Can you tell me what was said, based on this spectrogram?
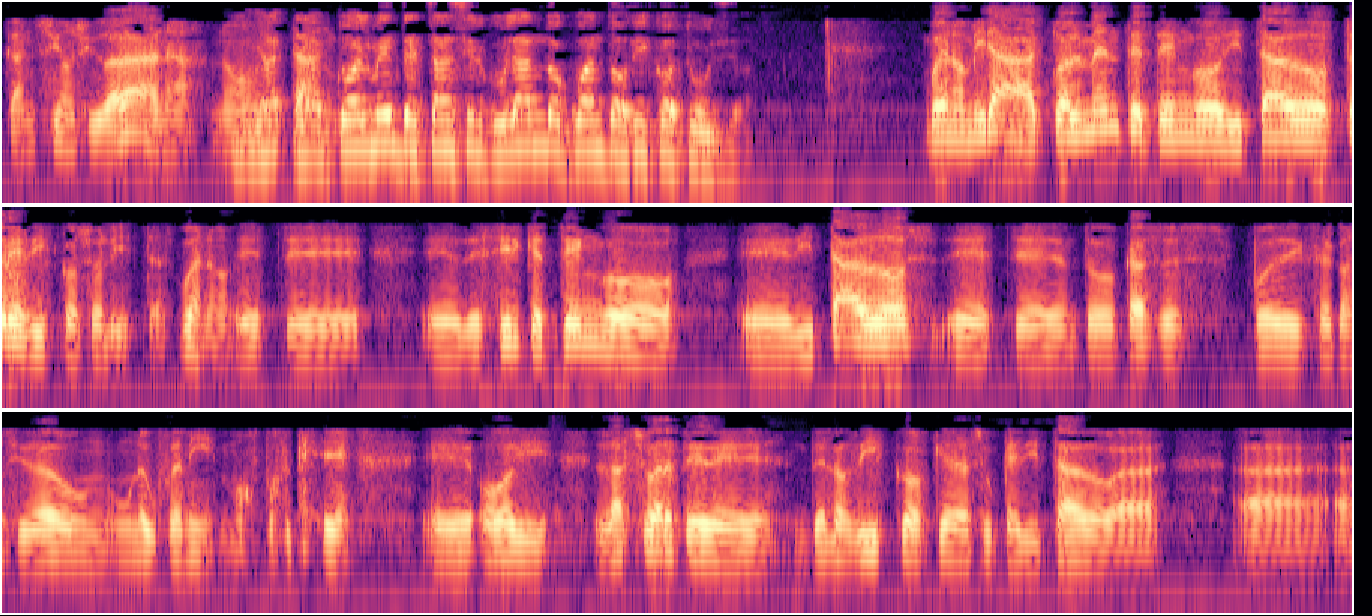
canción ciudadana, ¿no? Y, actualmente están circulando cuántos discos tuyos. Bueno, mira, actualmente tengo editados tres discos solistas. Bueno, este, eh, decir que tengo eh, editados, este, en todo caso, es, puede ser considerado un, eufemismo, porque eh, hoy la suerte de, de, los discos queda supeditado a, a,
